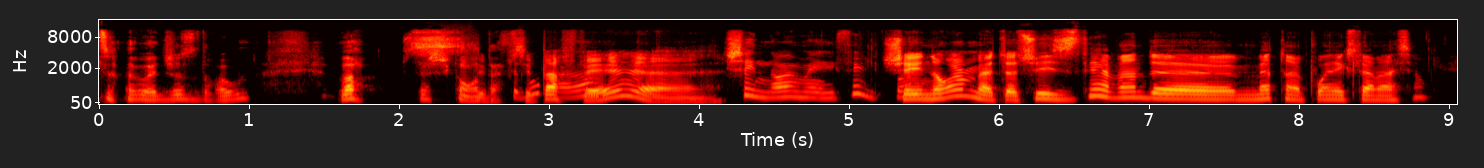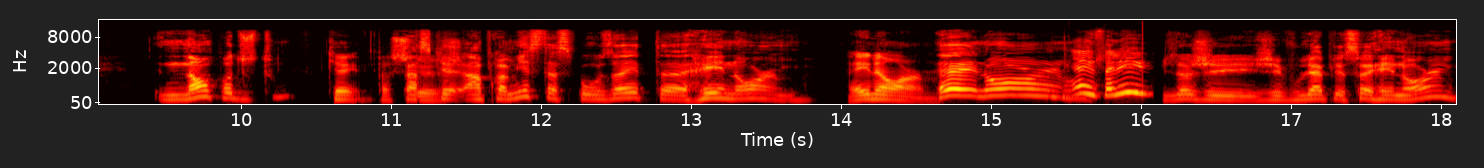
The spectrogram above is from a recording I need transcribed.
ça va être juste drôle. Bon, ça, je suis content. C'est parfait. euh, Chez Norm, c'est le Chez. Norm, as-tu hésité avant de mettre un point d'exclamation? Non, pas du tout. OK. Parce, Parce que. qu'en premier, c'était supposé être euh, Hey Norm. Hey Norm. Hey Norm! Hey, salut! Puis là, j'ai voulu appeler ça Hey Norm.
